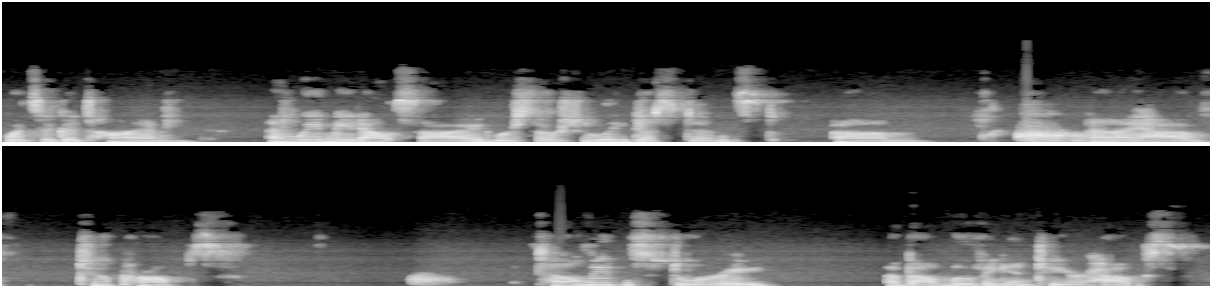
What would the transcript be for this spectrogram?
What's a good time? And we meet outside, we're socially distanced. Um, and I have two prompts. Tell me the story about moving into your house.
